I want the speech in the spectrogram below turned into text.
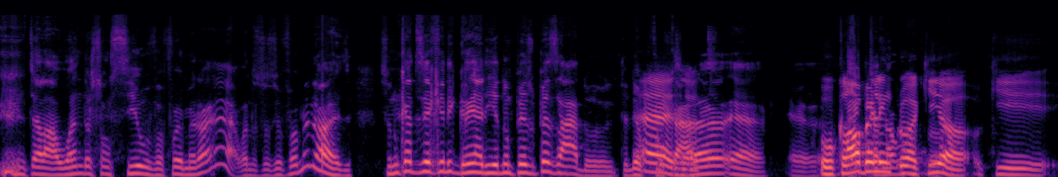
sei lá, o Anderson Silva foi o melhor. É, o Anderson Silva foi o melhor. Isso não quer dizer que ele ganharia de um peso pesado, entendeu? É, o cara é, é, O Clauber lembrou aqui, ó, que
